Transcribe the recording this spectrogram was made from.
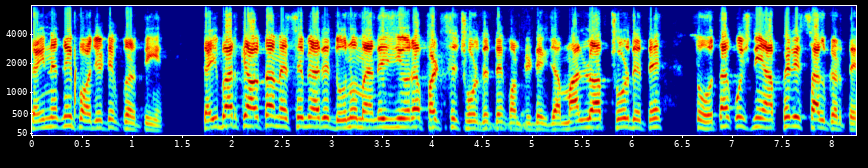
कहीं ना कहीं पॉजिटिव करती हैं। कई बार क्या होता है ऐसे में, अरे, दोनों मैनेज नहीं हो रहा, फट से छोड़ देते हैं कॉम्पिटेटिव एग्ज़ाम मान लो आप छोड़ देते तो होता कुछ नहीं, आप फिर इस साल करते,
